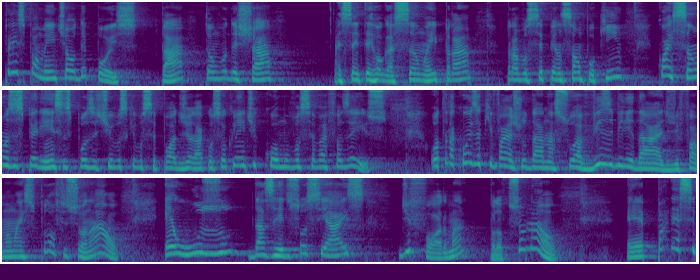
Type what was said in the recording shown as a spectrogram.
principalmente ao depois. Tá? Então vou deixar essa interrogação aí para você pensar um pouquinho quais são as experiências positivas que você pode gerar com o seu cliente e como você vai fazer isso. Outra coisa que vai ajudar na sua visibilidade de forma mais profissional é o uso das redes sociais de forma profissional. É, parece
